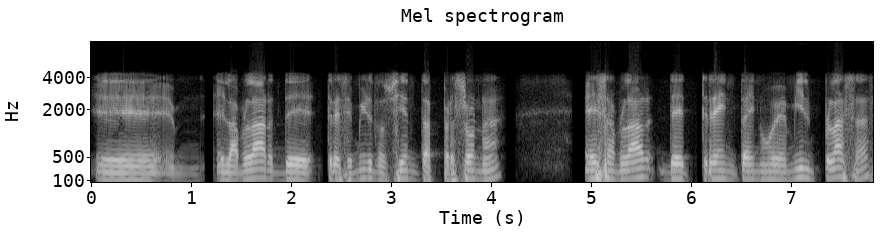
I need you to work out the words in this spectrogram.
eh, el hablar de 13.200 personas es hablar de 39.000 plazas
